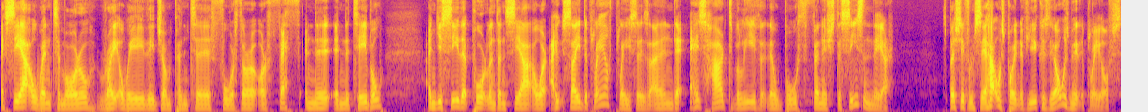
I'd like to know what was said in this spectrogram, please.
if Seattle win tomorrow, right away they jump into fourth or, or fifth in the in the table. And you see that Portland and Seattle are outside the playoff places, and it is hard to believe that they'll both finish the season there, especially from Seattle's point of view, because they always make the playoffs.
